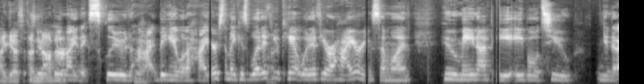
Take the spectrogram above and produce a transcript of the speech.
I guess another you might exclude right. hi- being able to hire somebody because what if right. you can't? What if you're hiring someone who may not be able to you know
